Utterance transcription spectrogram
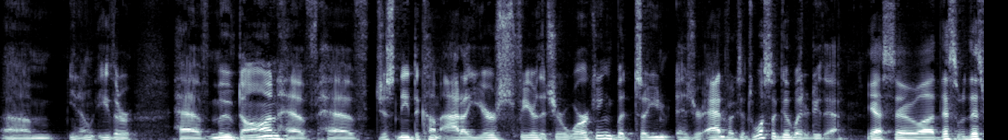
um, you know, either have moved on, have have just need to come out of your sphere that you're working. But so you, as your advocates, what's a good way to do that? Yeah, so uh, this this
